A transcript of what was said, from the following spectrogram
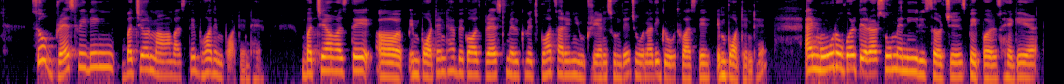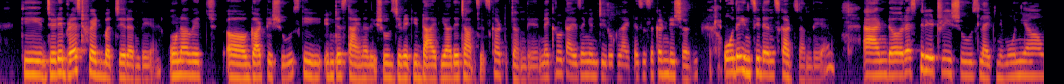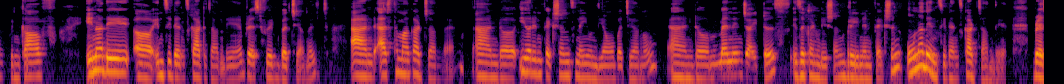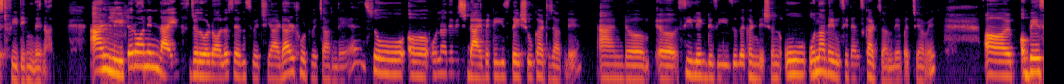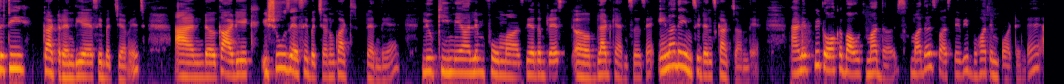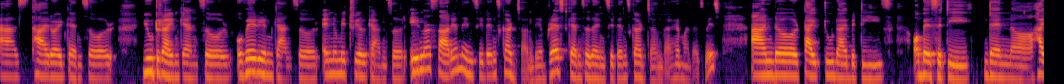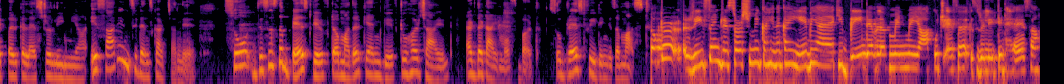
सो ब्रेस्ट फीडिंग बच्चे और माँ वास्ते बहुत इंपॉर्टेंट है। ਬੱਚਿਆਂ ਵਾਸਤੇ ਇੰਪੋਰਟੈਂਟ ਹੈ ਬਿਕੋਜ਼ ਬ੍ਰੈਸਟ ਮਿਲਕ ਵਿੱਚ ਬਹੁਤ ਸਾਰੇ ਨਿਊਟ੍ਰੀਐਂਟਸ ਹੁੰਦੇ ਜੋ ਉਹਨਾਂ ਦੀ ਗਰੋਥ ਵਾਸਤੇ ਇੰਪੋਰਟੈਂਟ ਹੈ and moreover there are so many researches papers ਹੈਗੇ ਆ ਕਿ ਜਿਹੜੇ ਬ੍ਰੈਸਟ ਫੈਡ ਬੱਚੇ ਰਹਿੰਦੇ ਆ ਉਹਨਾਂ ਵਿੱਚ ਗਟ ਇਸ਼ੂਜ਼ ਕਿ ਇੰਟੈਸਟਾਈਨਲ ਇਸ਼ੂਜ਼ ਜਿਵੇਂ ਕਿ ਡਾਇਰੀਆ ਦੇ ਚਾਂਸਸ ਘਟ ਜਾਂਦੇ ਆ necrotizing enterocolitis is a condition ਉਹਦੇ ਇਨਸੀਡੈਂਟਸ ਘਟ ਜਾਂਦੇ ਆ and respiratory issues like pneumonia whooping cough ਇਹਨਾਂ ਦੇ ਇਨਸੀਡੈਂਟਸ ਘਟ ਜਾਂਦੇ ਆ ਬ੍ਰੈਸਟ ਫੀਡ ਬੱਚਿਆਂ ਵਿੱਚ ਐਂਡ ਐਸਥਮਾ ਘਟ ਜਾਂਦਾ ਹੈ ਐਂਡ ਈਅਰ ਇਨਫੈਕਸ਼ਨਸ ਨਹੀਂ ਹੁੰਦੀਆਂ ਉਹ ਬੱਚਿਆਂ ਨੂੰ and meningitis is a condition brain infection ਉਹਨਾਂ ਦੇ ਇਨਸੀਡੈਂਟਸ ਘਟ ਜਾਂਦੇ ਆ ਬ੍ਰੈਸਟ ਫੀਡਿੰਗ ਦੇ ਨਾਲ and later on in life ਜਦੋਂ ਅਡੋਲਸੈਂਸ ਵਿੱਚ ਜਾਂ ਅਡਲਟਹੁੱਡ ਵਿੱਚ ਆਉਂਦੇ ਆ ਸੋ ਉਹਨਾਂ ਦੇ ਵਿੱਚ ਡਾਇਬੀਟੀਜ਼ ਦੇ ਇਸ਼ੂ ਘਟ ਜਾਂਦੇ ਆ and celiac disease is a condition ਉਹ ਉਹਨਾਂ ਦੇ ਇਨਸੀਡੈਂਟਸ ਘਟ ਜਾਂਦੇ ਆ ਬੱਚਿਆਂ ਵਿੱਚ ਓਬੇਸਿਟੀ ਘਟ ਰਹਿੰਦੀ ਹੈ ਐਸੇ ਬੱਚਿਆਂ ਵਿੱਚ ਐਂਡ ਕਾਰਡੀਅਕ ਇਸ਼ੂਜ਼ ਐਸੇ ਬੱਚਿਆਂ ਨੂੰ ਘਟ ਰਹਿੰਦੇ ਹੈ। ਲਿਊਕੀਮੀਆ ਲਿੰਫੋਮਾਸ ਦੇ ਅਦਰ ਬ੍ਰੈਸਟ ਬਲੱਡ ਕੈਂਸਰਸ ਹੈ ਇਹਨਾਂ ਦੇ ਇਨਸੀਡੈਂਟਸ ਘਟ ਜਾਂਦੇ ਹੈ and if we talk about mothers mothers ਵਾਸਤੇ ਵੀ ਬਹੁਤ ਇੰਪੋਰਟੈਂਟ ਹੈ as thyroid cancer uterine cancer ovarian cancer endometrial cancer ਇਹਨਾਂ ਸਾਰਿਆਂ ਦੇ ਇਨਸੀਡੈਂਟਸ ਘਟ ਜਾਂਦੇ ਆ ਬ੍ਰੈਸਟ ਕੈਂਸਰ ਦਾ ਇਨਸੀਡੈਂਸ ਘਟ ਜਾਂਦਾ ਹੈ ਮਦਰਸ ਵਿੱਚ and type 2 diabetes obesity then uh, hypercholesterolemia ਇਹ ਸਾਰੇ ਇਨਸੀਡੈਂਟਸ ਘਟ ਜਾਂਦੇ ਹੈ so this is the best gift a mother can give to her child at the time of birth so breastfeeding is a must doctor recent research में कहीं ना कहीं ये भी आया है कि ब्रेन डेवलपमेंट में या कुछ ऐसा रिलेटेड है ऐसा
